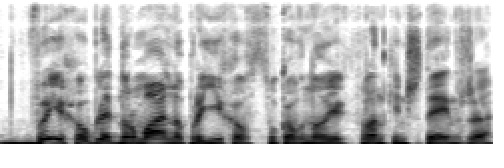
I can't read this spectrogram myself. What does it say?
виїхав, блядь, нормально, приїхав, сука, воно як Франкенштейн вже.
